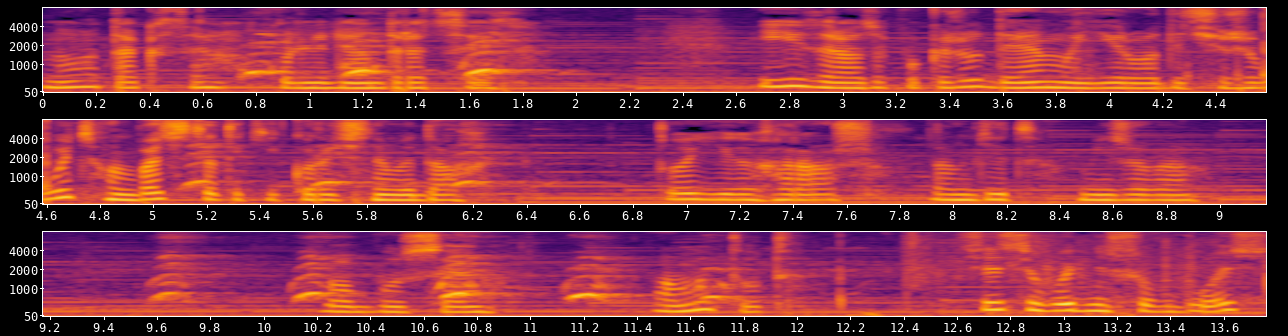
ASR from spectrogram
Ну, а так все кольорі. І зразу покажу, де мої родичі живуть. Вон, бачите, такий коричневий дах. То їх гараж. Там дід мій живе. Бабуси. А ми тут. Ще сьогодні йшов дощ,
